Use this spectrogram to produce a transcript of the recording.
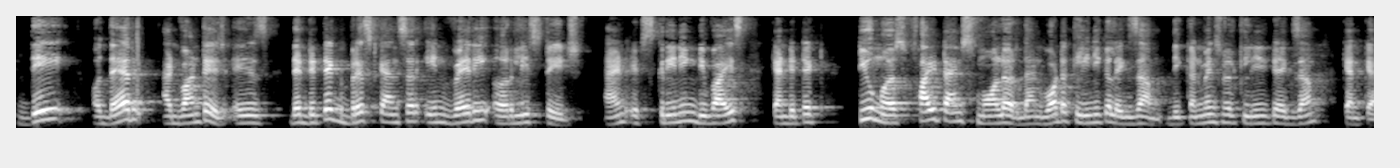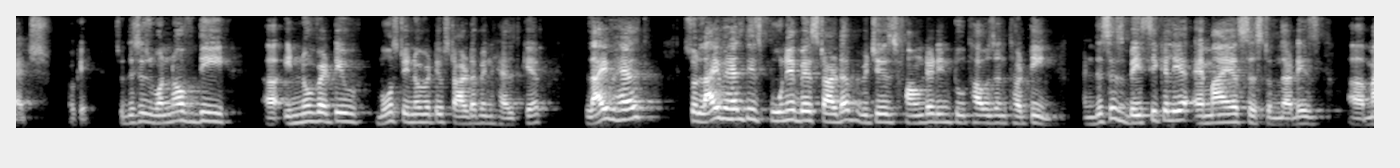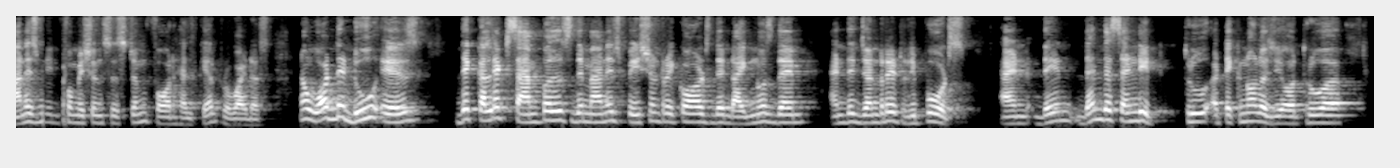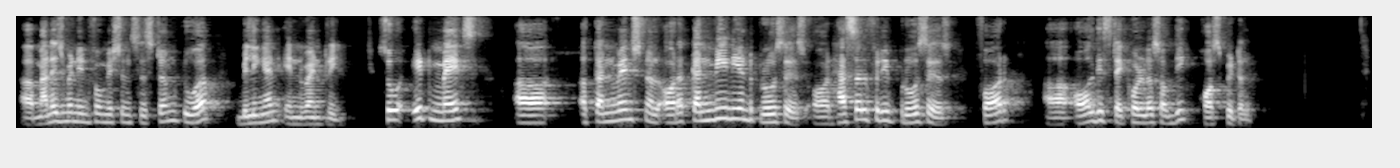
they or their advantage is they detect breast cancer in very early stage and its screening device can detect tumors five times smaller than what a clinical exam the conventional clinical exam can catch. Okay so this is one of the uh, innovative most innovative startup in healthcare. Live health so live health is pune based startup which is founded in 2013 and this is basically a mis system that is management information system for healthcare providers. Now what they do is they collect samples they manage patient records they diagnose them and they generate reports. And then then they send it through a technology or through a, a management information system to a billing and inventory so it makes uh, a conventional or a convenient process or hassle free process for uh, all the stakeholders of the hospital.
